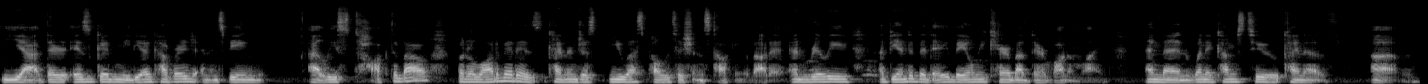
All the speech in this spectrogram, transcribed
yeah, there is good media coverage, and it's being at least talked about, but a lot of it is kind of just US politicians talking about it. And really, at the end of the day, they only care about their bottom line. And then when it comes to kind of um,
